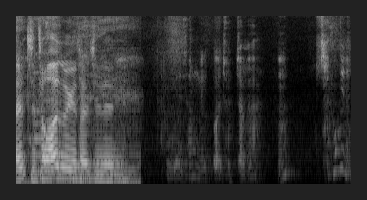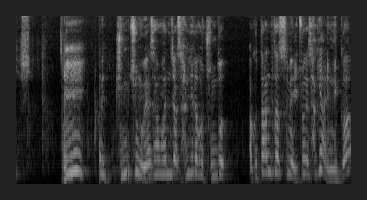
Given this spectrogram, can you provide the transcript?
아니, 진짜 저 와중에 잘 지내니? 예상내과 적자가 응? 3억이 넘었어. 아니 중증 외상 환자 살리라고 준 돈, 아그 딴 데다 쓰면 일종의 사기 아닙니까?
